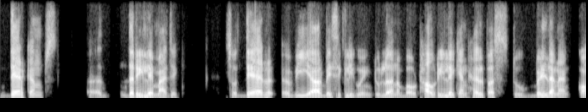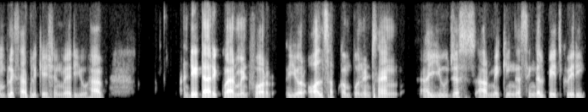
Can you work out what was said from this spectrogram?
there comes uh, the relay magic. So there uh, we are basically going to learn about how relay can help us to build an, a complex application where you have a data requirement for your all subcomponents and uh, you just are making a single page query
